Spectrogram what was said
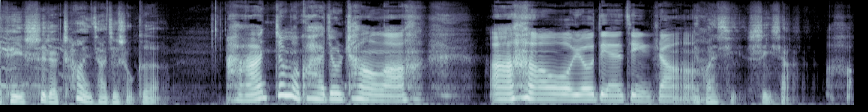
你可以试着唱一下这首歌。啊，这么快就唱了 啊，我有点紧张没。关系，试一下。好，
